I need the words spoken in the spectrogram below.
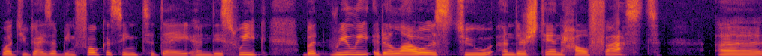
what you guys have been focusing today and this week, but really it allows us to understand how fast uh,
